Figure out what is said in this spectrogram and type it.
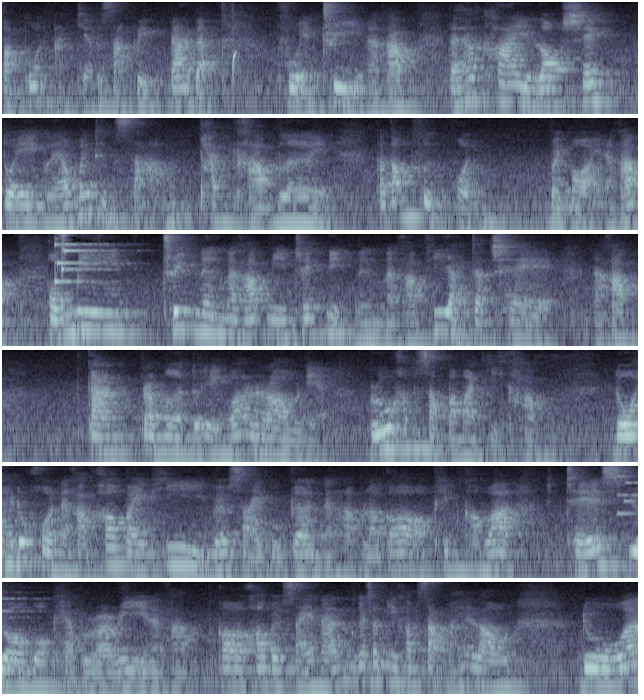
ฟังพูดอ่านเขียนภาษาอังกฤษได้แบบ full entry นะครับ แต่ถ้าใครลองเช็คตัวเองแล้วไม่ถึง 3,000คำเลย ก็ต้องฝึกฝนบ่อยๆนะครับ ผมมีทริคหนึ่งนะครับ มีเทคนิคหนึ่งนะครับ ที่อยากจะแชร์นะครับ การประเมินตัวเองว่าเราเนี่ยรู้คำศัพท์ประมาณกี่คำ โดยให้ทุกคนนะครับเข้าไปที่เว็บไซต์ Google นะครับ แล้วก็พิมพ์คำว่า test your vocabulary นะครับ ก็เข้าเว็บไซต์นั้นมันก็จะมีคำศัพท์มาให้เรา ดูว่า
